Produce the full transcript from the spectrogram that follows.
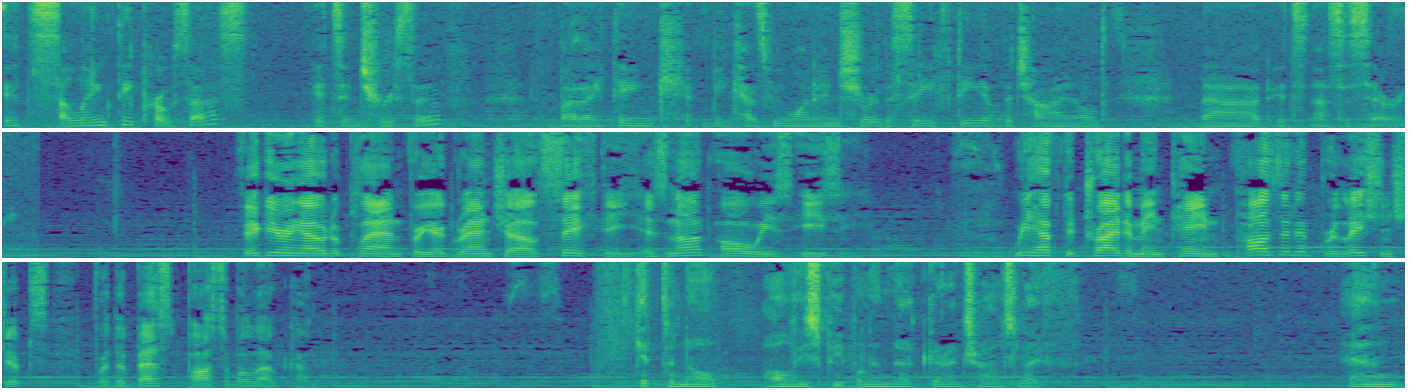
It's a lengthy process, it's intrusive, but I think because we want to ensure the safety of the child, that it's necessary. Figuring out a plan for your grandchild's safety is not always easy. We have to try to maintain positive relationships for the best possible outcome. Get to know all these people in that grandchild's life and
